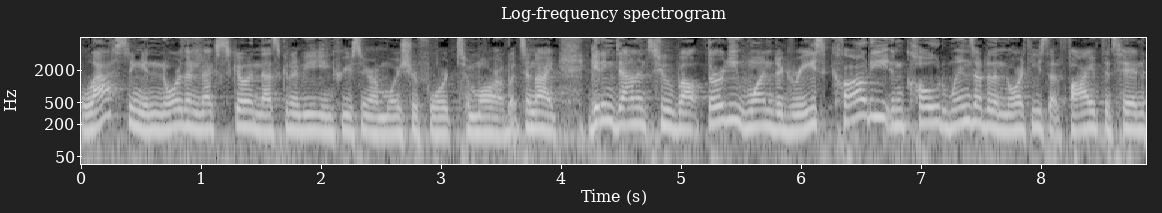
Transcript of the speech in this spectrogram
lasting in northern Mexico, and that's going to be increasing our moisture for tomorrow. But tonight, getting down into about 31 degrees, cloudy and cold winds out of the northeast at 5 to 10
